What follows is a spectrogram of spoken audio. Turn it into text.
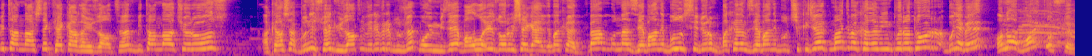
Bir tane daha açtık. Tekrardan 100 altın. Bir tane daha açıyoruz. Arkadaşlar bu ne sürekli 106 veri verip duracak bu oyun bize? Vallahi zor bir şey geldi bakın. Ben bundan zebani bul hissediyorum. Bakalım zebani bul çıkacak mı? Hadi bakalım imparator. Bu ne be? Ana hangi kostüm?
